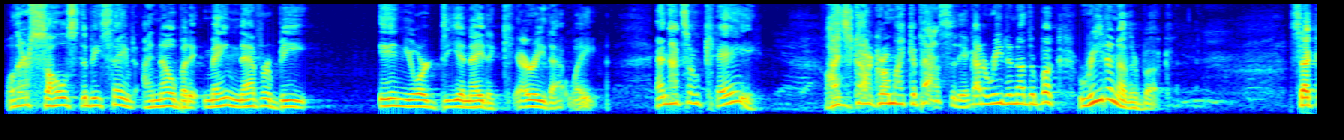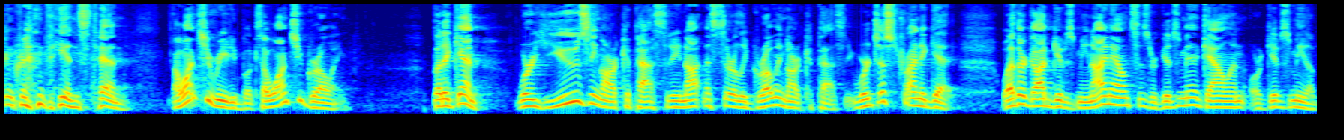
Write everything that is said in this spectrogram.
Well, there's souls to be saved. I know, but it may never be in your DNA to carry that weight. And that's okay. I just got to grow my capacity. I got to read another book. Read another book. Second Corinthians 10. I want you reading books. I want you growing. But again, we're using our capacity, not necessarily growing our capacity. We're just trying to get, whether God gives me nine ounces or gives me a gallon or gives me a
